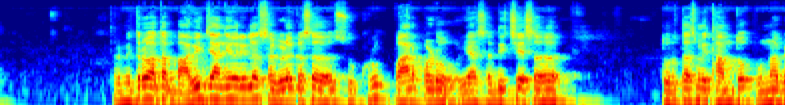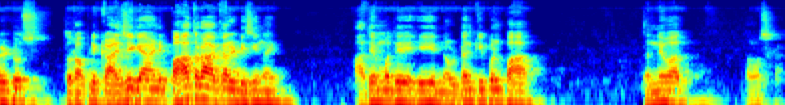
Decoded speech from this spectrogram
तर मित्र आता बावीस जानेवारीला सगळं कसं सुखरूप पार पडो या सदिच्छेसह तुर्तास मी थांबतो. पुन्हा भेटूच तर आपली काळजी घ्या आणि पाहत राहा आकार डिझी नाही आधेमध्ये ही नौटंकी पण पहा. धन्यवाद. नमस्कार.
